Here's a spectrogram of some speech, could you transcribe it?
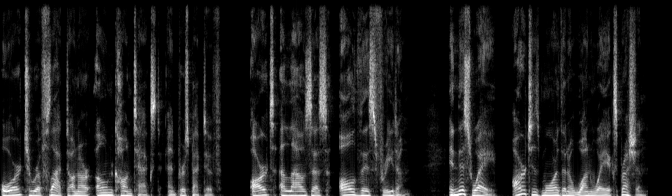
or to reflect on our own context and perspective. Art allows us all this freedom. In this way, art is more than a one way expression.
